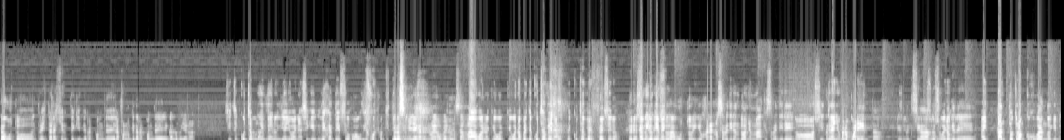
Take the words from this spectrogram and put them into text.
da gusto entrevistar a gente que te responde de la forma en que te responde Carlos Villanueva. Sí, te escuchas muy bien hoy día, Giovanni, así que déjate esos audífonos que te Pero si me llegan los nuevos, pero no sean malos. Ah, bueno, qué bueno, qué bueno, pero te escuchas bien, ¿ah? Te escuchas bien, en serio. Pero eso Camilo, es lo que ¿qué me... da gusto y que ojalá no se retiren dos años más, que se retire No, sí, tres años a los más. 40, que, que siga dando Esos jugadores- toques de... Hay tanto tronco jugando que, que,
